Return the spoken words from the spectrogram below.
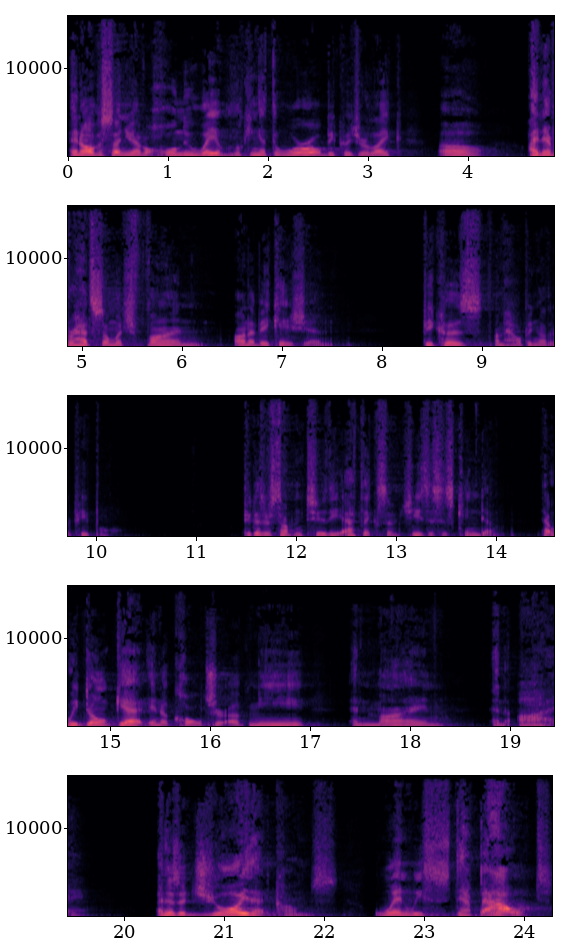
And all of a sudden, you have a whole new way of looking at the world because you're like, oh, I never had so much fun on a vacation because I'm helping other people. Because there's something to the ethics of Jesus' kingdom that we don't get in a culture of me and mine and I. And there's a joy that comes when we step out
